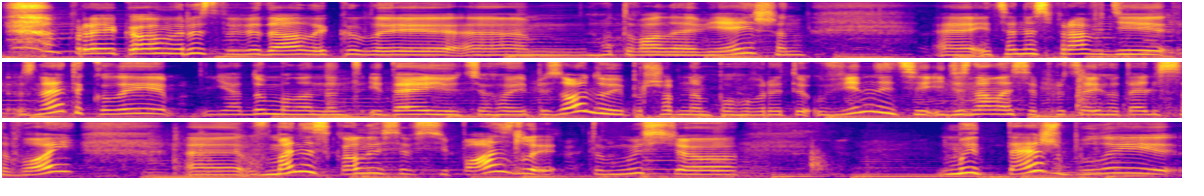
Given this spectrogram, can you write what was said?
про якого ми розповідали, коли ем, готували aviation. Е, І це насправді, знаєте, коли я думала над ідеєю цього епізоду і про що б нам поговорити у Вінниці, і дізналася про цей готель Савой, е, в мене склалися всі пазли, тому що ми теж були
